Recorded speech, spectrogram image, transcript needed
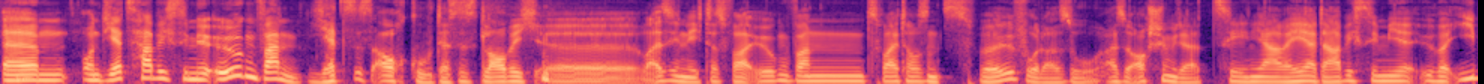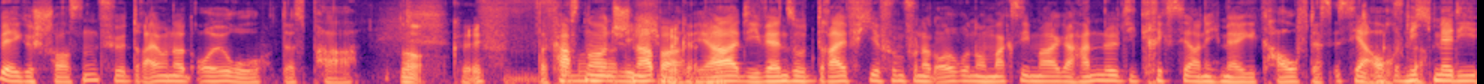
Ähm, und jetzt habe ich sie mir irgendwann, jetzt ist auch gut, das ist, glaube ich, äh, weiß ich nicht, das war irgendwann 2012 oder so, also auch schon wieder zehn Jahre her. Da habe ich sie mir über Ebay geschossen für 300 Euro, das Paar. Oh, okay. Da Fast noch ein Schnapper. Ja, die werden so 300, 400, 500 Euro noch maximal gehandelt. Die kriegst du ja auch nicht mehr gekauft. Das ist ja auch nicht mehr die,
